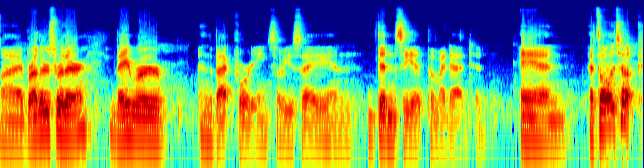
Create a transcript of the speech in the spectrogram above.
My brothers were there. They were in the back 40, so you say, and didn't see it, but my dad did. And that's all it took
